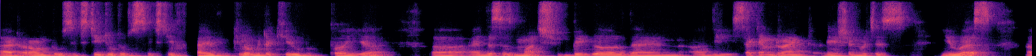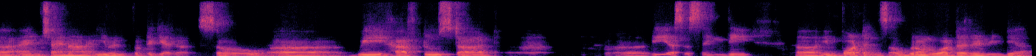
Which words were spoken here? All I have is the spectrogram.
at around 260 to 265 kilometer cube per year. Uh, and this is much bigger than uh, the second ranked nation, which is US uh, and China even put together. So uh, we have to start uh, uh, reassessing the importance of groundwater in India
